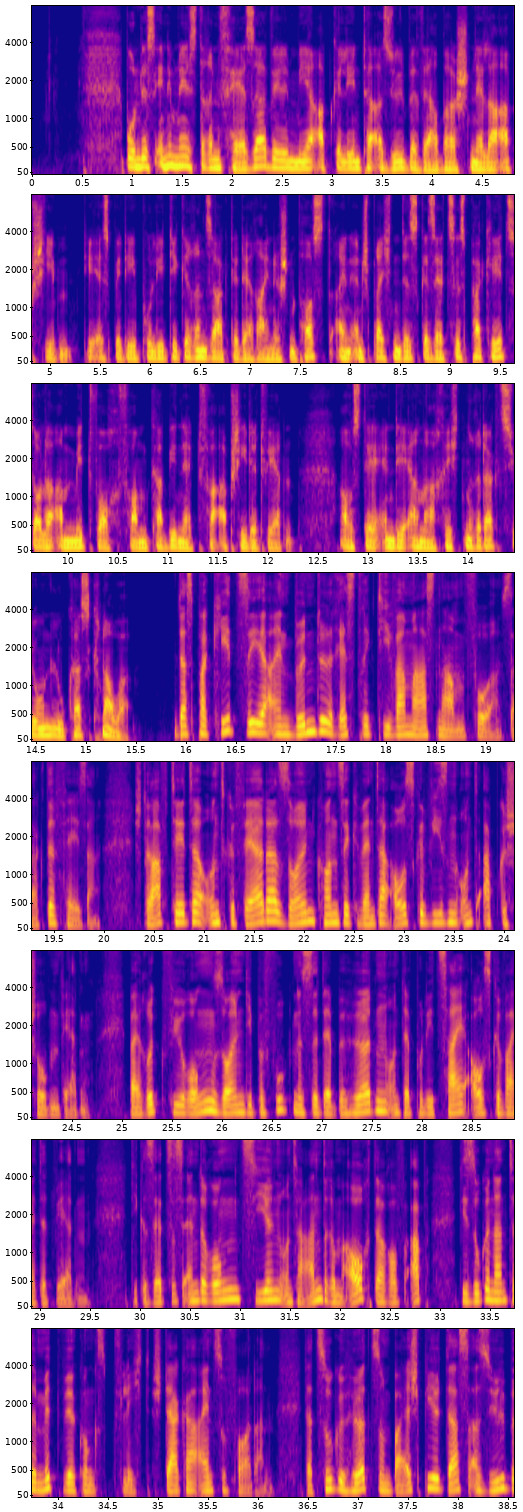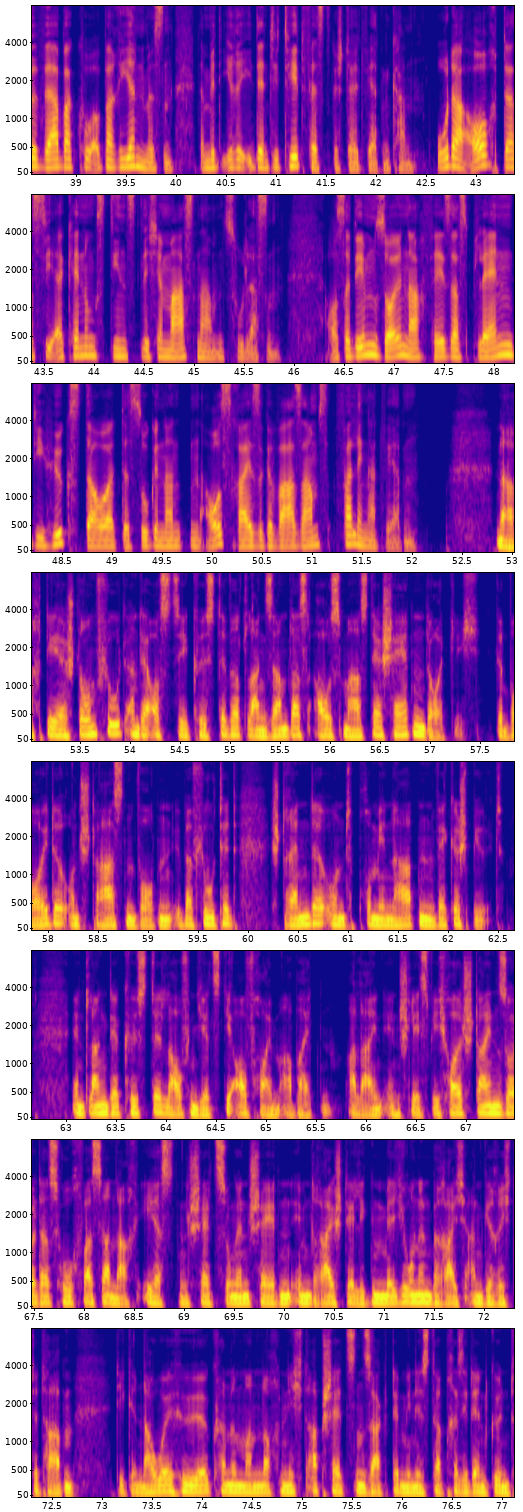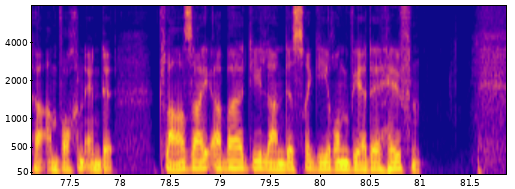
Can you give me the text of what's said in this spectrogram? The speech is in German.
Bundesinnenministerin Faeser will mehr abgelehnte Asylbewerber schneller abschieben. Die SPD-Politikerin sagte der Rheinischen Post, ein entsprechendes Gesetzespaket solle am Mittwoch vom Kabinett verabschiedet werden. Aus der NDR Nachrichtenredaktion Lukas Knauer. Das Paket sehe ein Bündel restriktiver Maßnahmen vor, sagte Faeser. Straftäter und Gefährder sollen konsequenter ausgewiesen und abgeschoben werden. Bei Rückführungen sollen die Befugnisse der Behörden und der Polizei ausgeweitet werden. Die Gesetzesänderungen zielen unter anderem auch darauf ab, die sogenannte Mitwirkungspflicht stärker einzufordern. Dazu gehört zum Beispiel, dass Asylbewerber kooperieren müssen, damit ihre Identität festgestellt werden kann. Oder auch, dass sie erkennungsdienstliche Maßnahmen zulassen lassen. Außerdem soll nach Fasers Plänen die Höchstdauer des sogenannten Ausreisegewahrsams verlängert werden. Nach der Sturmflut an der Ostseeküste wird langsam das Ausmaß der Schäden deutlich. Gebäude und Straßen wurden überflutet, Strände und Promenaden weggespült. Entlang der Küste laufen jetzt die Aufräumarbeiten. Allein in Schleswig-Holstein soll das Hochwasser nach ersten Schätzungen Schäden im dreistelligen Millionenbereich angerichtet haben. Die genaue Höhe könne man noch nicht abschätzen, sagte Ministerpräsident Günther am Wochenende. Klar sei aber, die Landesregierung werde helfen.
